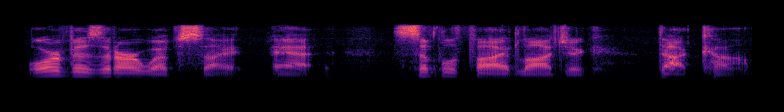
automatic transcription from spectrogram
or visit our website at simplifiedlogic.com.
